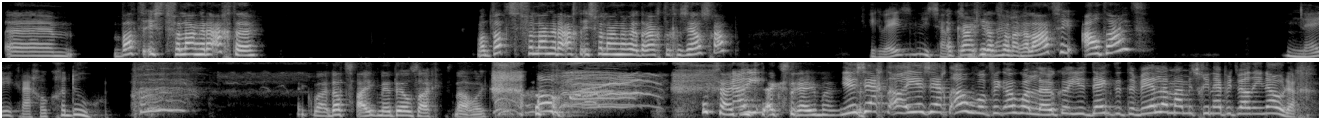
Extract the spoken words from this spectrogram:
um, wat is het verlangen erachter? Want wat is het verlangen erachter? Is verlangen erachter gezelschap? Ik weet het niet. en krijg je dat van een relatie altijd? Nee, je krijgt ook gedoe. ik dat zei ik net heel zachtjes namelijk. Oh. ik zei nou, iets extreme. Je zegt, je zegt ook, oh, wat vind ik ook wel leuk. Je denkt het te willen, maar misschien heb je het wel niet nodig.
